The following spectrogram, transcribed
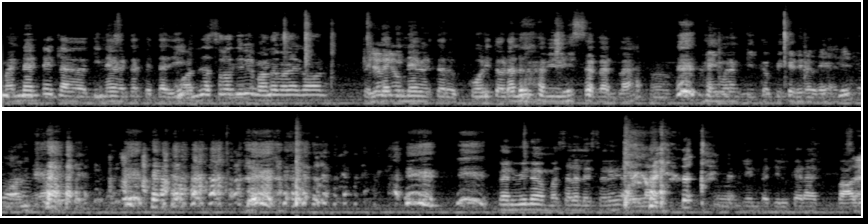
మంది అంటే ఇట్లా గిన్నె పెడతారు పెద్దది. మంది అసలు వద్దు బే మన మన కావాలి. పెద్ద ఏం- ఏం? గిన్నె పెడతారు. కోడి తొడలు అవి వేస్తారు దాంట్లో. అవి మనం పిక్క పిక్క తినాలి. దాని మీద మసాలాలు వేస్తారు ఎంత జీలకర్ర బాగా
